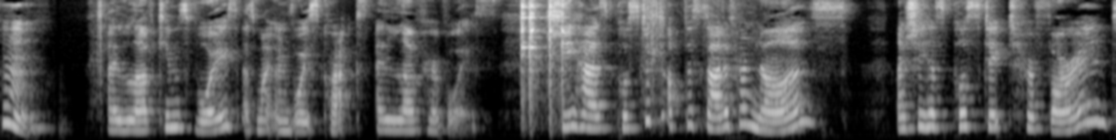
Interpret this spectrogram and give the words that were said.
Hmm. I love Kim's voice as my own voice cracks. I love her voice. She has pusticked up the side of her nose and she has pusticked her forehead.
